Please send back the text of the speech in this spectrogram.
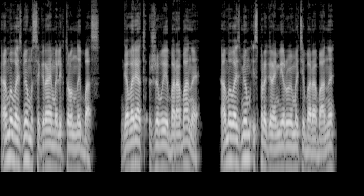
а мы возьмем и сыграем электронный бас. Говорят живые барабаны, а мы возьмем и спрограммируем эти барабаны,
